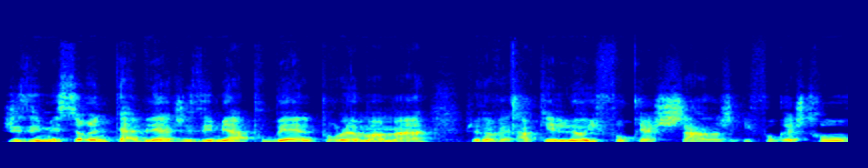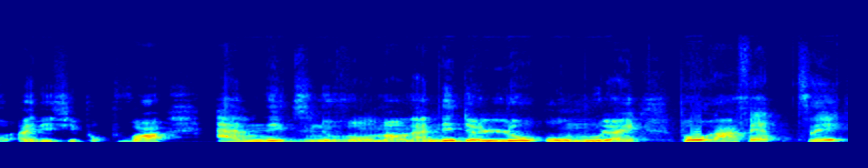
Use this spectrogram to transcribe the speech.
je les ai mis sur une tablette, je les ai mis à poubelle pour le moment. J'ai fait, OK, là, il faut que je change, il faut que je trouve un défi pour pouvoir amener du nouveau monde, amener de l'eau au moulin pour, en fait, tu sais,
